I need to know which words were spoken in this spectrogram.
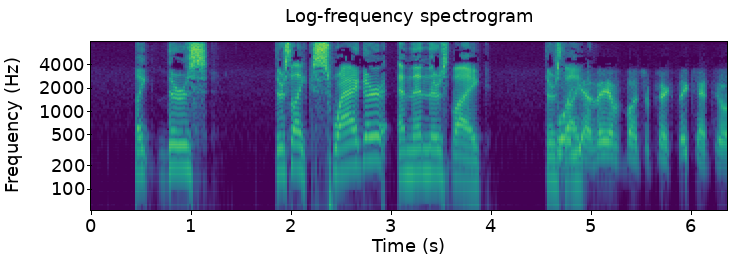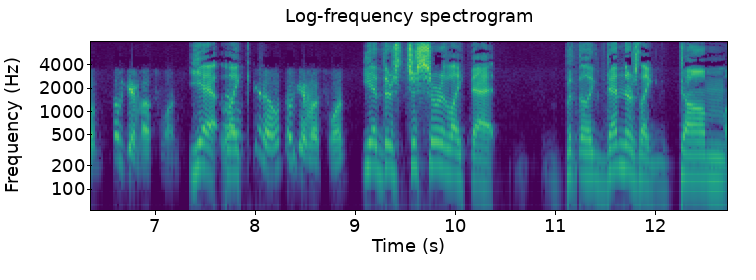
like there's there's like swagger and then there's like there's well, like yeah, they have a bunch of picks. They can't do them. They'll give us one. yeah They'll- like you know, they'll give us one. yeah, there's just sort of like that, but like then there's like dumb,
